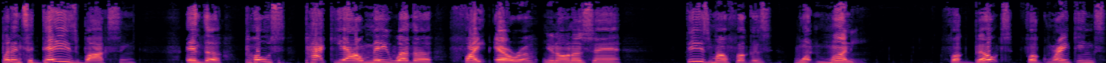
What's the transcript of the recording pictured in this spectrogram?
But in today's boxing, in the post Pacquiao Mayweather fight era, you know what I'm saying? These motherfuckers want money. Fuck belts, fuck rankings,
